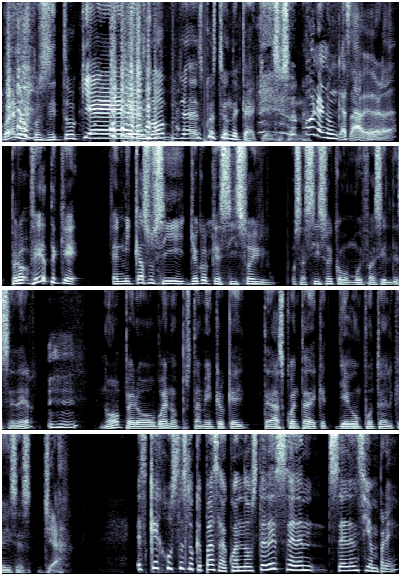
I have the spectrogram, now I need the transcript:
Bueno, pues si tú quieres, ¿no? Pues ya es cuestión de cada quien, Susana. Uno nunca sabe, ¿verdad? Pero fíjate que en mi caso sí, yo creo que sí soy, o sea, sí soy como muy fácil de ceder. ¿no? Pero bueno, pues también creo que te das cuenta de que llega un punto en el que dices, ya. Es que justo es lo que pasa. Cuando ustedes ceden, ceden siempre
